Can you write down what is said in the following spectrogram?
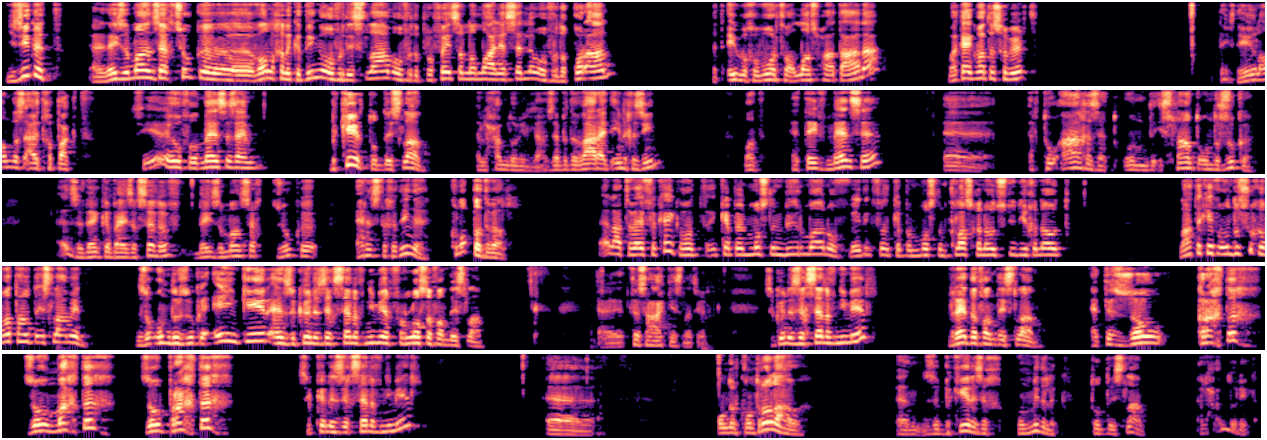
je ziet het. En deze man zegt zulke uh, walgelijke dingen over de islam, over de profeet sallallahu alayhi wasallam, over de Koran. Het eeuwige woord van Allah subhanahu wa ta'ala. Maar kijk wat is gebeurd. Het heeft heel anders uitgepakt. Zie je, heel veel mensen zijn bekeerd tot de islam. Alhamdulillah. Ze hebben de waarheid ingezien. Want het heeft mensen uh, ertoe aangezet om de islam te onderzoeken. En ze denken bij zichzelf, deze man zegt zulke ernstige dingen. Klopt dat wel? laten we even kijken, want ik heb een moslimbuurman of weet ik veel, ik heb een moslimklasgenoot, studiegenoot. Laat ik even onderzoeken, wat houdt de islam in? Ze onderzoeken één keer en ze kunnen zichzelf niet meer verlossen van de islam. Ja, tussen haakjes natuurlijk. Ze kunnen zichzelf niet meer redden van de islam. Het is zo krachtig, zo machtig, zo prachtig. Ze kunnen zichzelf niet meer uh, onder controle houden. En ze bekeren zich onmiddellijk tot de islam. Alhamdulillah.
